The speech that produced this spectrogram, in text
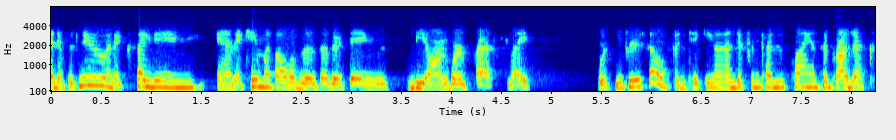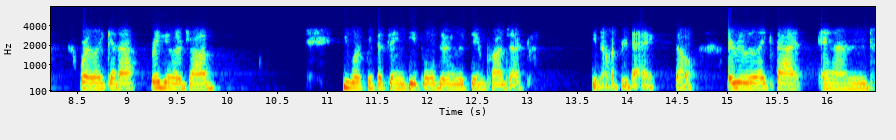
And it was new and exciting. And it came with all of those other things beyond WordPress, like working for yourself and taking on different kinds of clients and projects, where like at a regular job, you work with the same people doing the same projects, you know, every day. So I really like that. And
